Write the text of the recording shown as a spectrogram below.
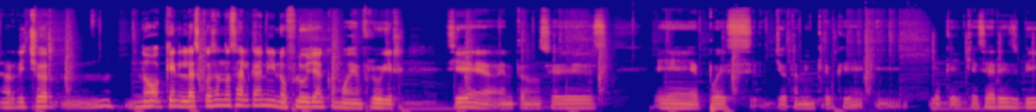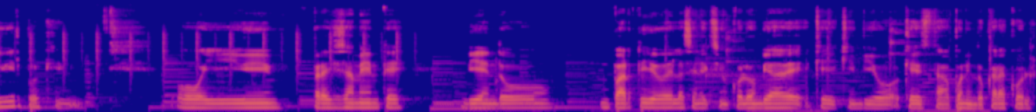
mejor dicho, mm, no, que las cosas no salgan y no fluyan como deben fluir. Sí, entonces, eh, pues yo también creo que eh, lo que hay que hacer es vivir porque hoy precisamente viendo un partido de la selección Colombia de- que, que envió, que estaba poniendo Caracol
